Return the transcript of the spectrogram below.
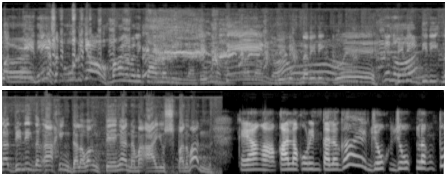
Magtitigas ang ulo niyo. Baka naman nagkamali lang. Hindi. Dinig na rinig ko eh. Ganon? Dinig, dinig, na dinig ng aking dalawang tenga na maayos pa naman. Kaya nga, akala ko rin talaga eh, joke-joke lang to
